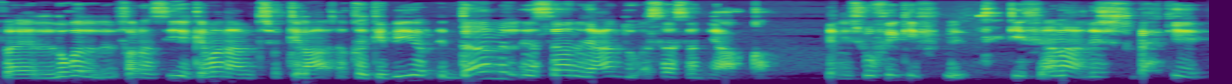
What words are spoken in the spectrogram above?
فاللغة الفرنسية كمان عم تشكل عائق كبير قدام الإنسان اللي عنده أساسا إعاقة. يعني شوفي كيف كيف أنا ليش بحكي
